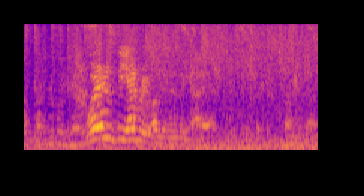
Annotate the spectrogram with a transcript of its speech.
not. preferably Jie. Where's the everyone? Oh, there's a guy actually. There's a fucking guy.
